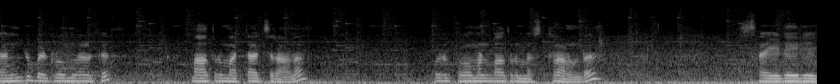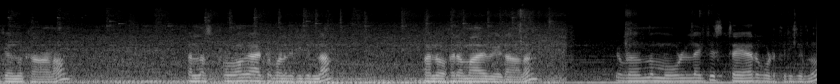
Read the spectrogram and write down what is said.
രണ്ട് ബെഡ്റൂമുകൾക്ക് ബാത്റൂം അറ്റാച്ചഡാണ് ഒരു കോമൺ ബാത്റൂം എക്സ്ട്രാ ഉണ്ട് സൈഡ് ഏരിയയൊക്കെ ഒന്ന് കാണാം. നല്ല സ്ട്രോങ് ആയിട്ട് പണിതിരിക്കുന്ന മനോഹരമായ വീടാണ്. ഇവിടെ നിന്ന് മുകളിലേക്ക് സ്റ്റെയർ കൊടുത്തിരിക്കുന്നു.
